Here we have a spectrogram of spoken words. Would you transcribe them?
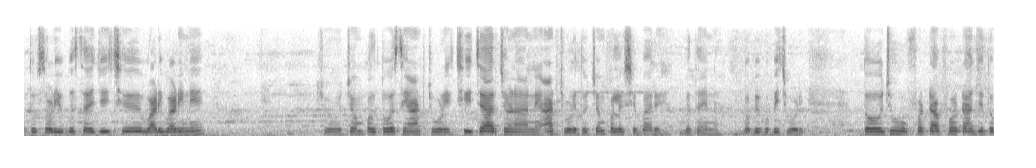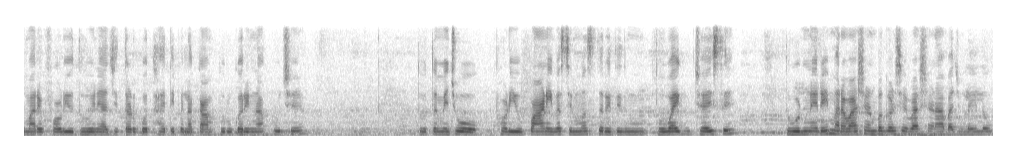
તો સળિયું ઘસાઈ જાય છે વાળી વાળીને જો ચંપલ તો હશે આઠ જોડી, છે ચાર જણા અને આઠ જોડી તો ચંપલ હશે બારે બધાયના, બબે બબે જોડી. તો જો ફટાફટ આજે તો મારે ફળિયું ધોઈને આજે તડકો થાય તે પહેલાં કામ પૂરું કરી નાખવું છે. તો તમે જો ફળિયું પાણી વસે મસ્ત રીતે ધોવાઈ જાય છે ધૂળને રે, મારા વાસણ બગડશે, વાસણ આ બાજુ લઈ લઉં.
